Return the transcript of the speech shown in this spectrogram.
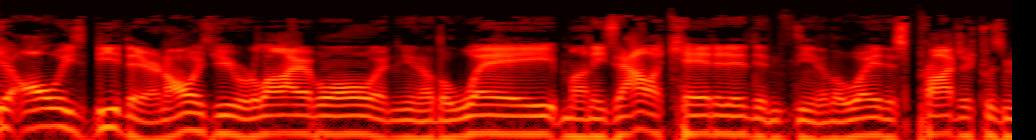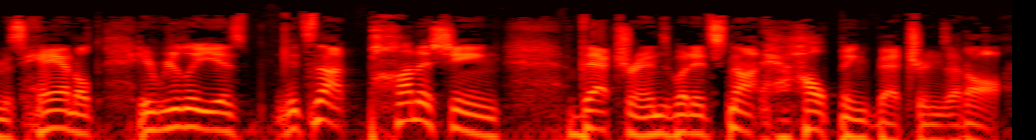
you always be there and always be reliable and you know the way money's allocated and you know the way this project was mishandled it really is it's not punishing veterans but it's not helping veterans at all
